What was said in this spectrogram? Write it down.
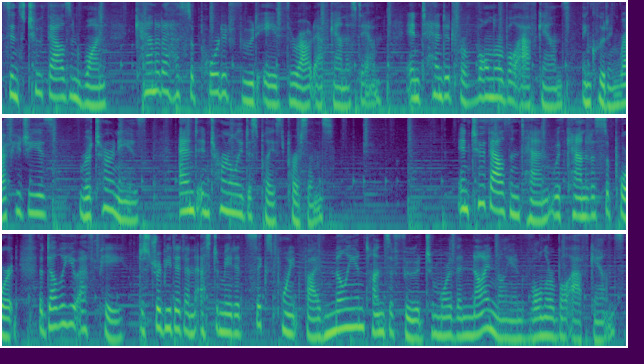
Since 2001, Canada has supported food aid throughout Afghanistan, intended for vulnerable Afghans, including refugees, returnees, and internally displaced persons. In 2010, with Canada's support, the WFP distributed an estimated 6.5 million tons of food to more than 9 million vulnerable Afghans.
